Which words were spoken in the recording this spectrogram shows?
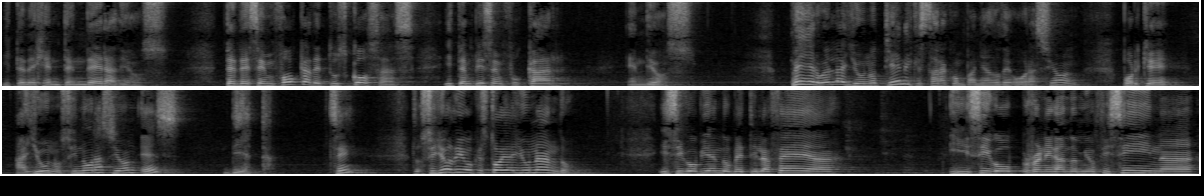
y te deja entender a Dios. Te desenfoca de tus cosas y te empieza a enfocar en Dios. Pero el ayuno tiene que estar acompañado de oración, porque ayuno sin oración es dieta. ¿Sí? Si yo digo que estoy ayunando y sigo viendo Betty la Fea y sigo renegando en mi oficina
